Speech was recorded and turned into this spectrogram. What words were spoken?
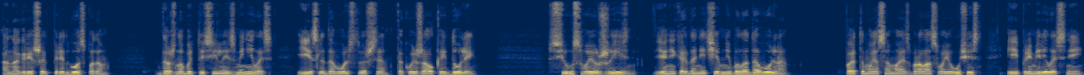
она грешит перед Господом. Должно быть, ты сильно изменилась, если довольствуешься такой жалкой долей. Всю свою жизнь я никогда ничем не была довольна, поэтому я сама избрала свою участь и примирилась с ней.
